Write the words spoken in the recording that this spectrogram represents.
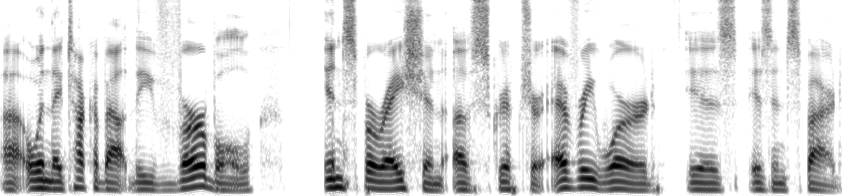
uh, when they talk about the verbal inspiration of scripture. Every word is is inspired.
